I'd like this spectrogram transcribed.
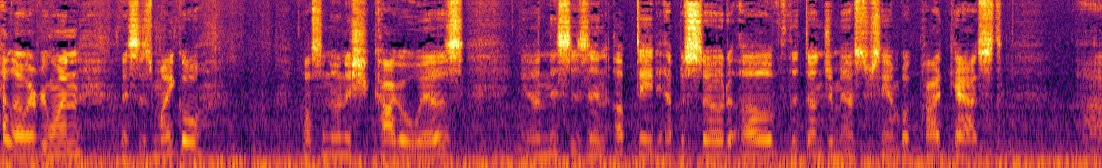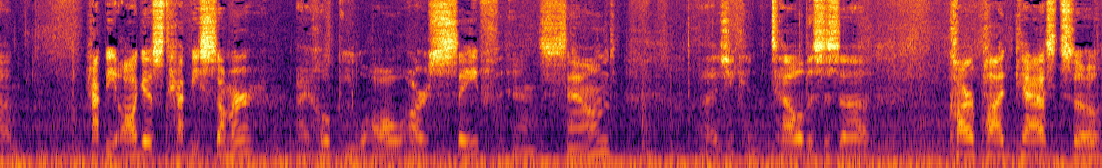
Hello, everyone. This is Michael, also known as Chicago Wiz, and this is an update episode of the Dungeon Master's Handbook podcast. Um, happy August, happy summer. I hope you all are safe and sound. As you can tell, this is a car podcast, so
